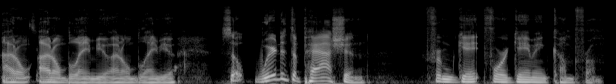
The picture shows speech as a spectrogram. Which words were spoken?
I don't I don't blame you. I don't blame you. So where did the passion from ga- for gaming come from?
